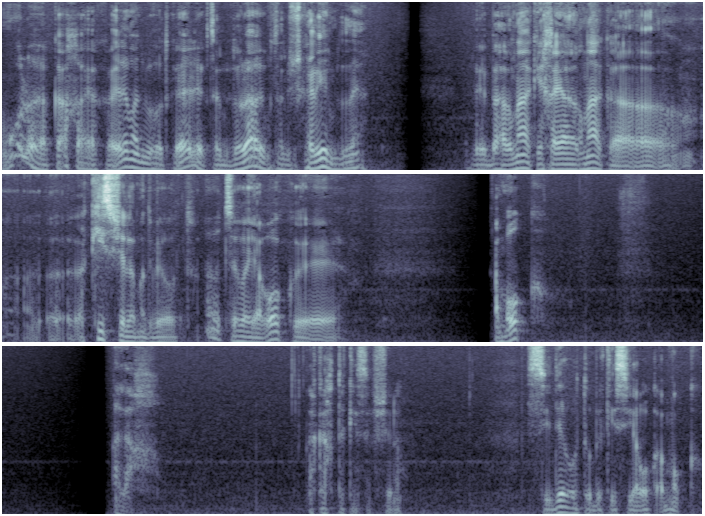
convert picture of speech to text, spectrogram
אמרו לו, היה ככה, היה כאלה מטבעות כאלה, קצת בדולרים, קצת בשקלים, אתה יודע. ובארנק, איך היה הארנק, הכיס של המטבעות. צבע ירוק, אה, עמוק. הלך. לקח את הכסף שלו, סידר אותו בכיס ירוק עמוק,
